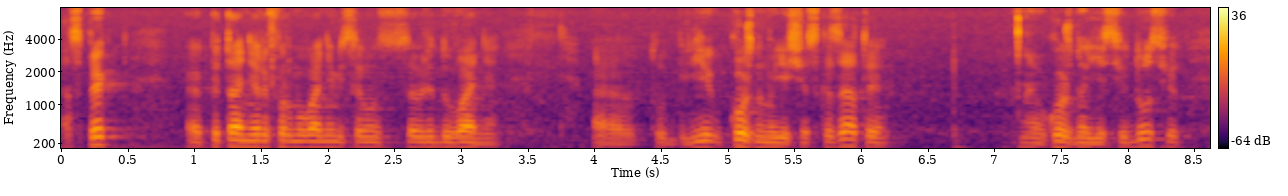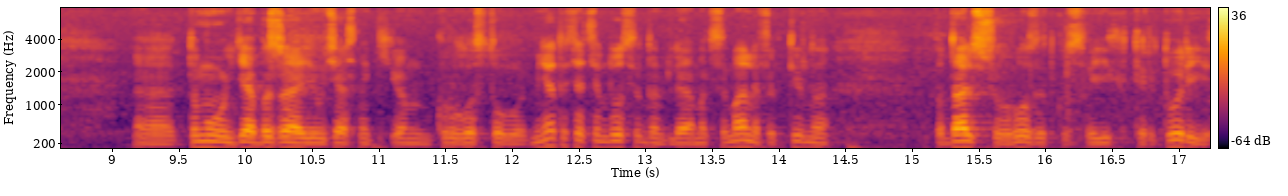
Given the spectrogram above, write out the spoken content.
аспект питання реформування місцевого самоврядування. Тут є, кожному є що сказати, у кожного є свій досвід. Тому я бажаю учасникам круглого столу обмінятися цим досвідом для максимально ефективного подальшого розвитку своїх територій і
